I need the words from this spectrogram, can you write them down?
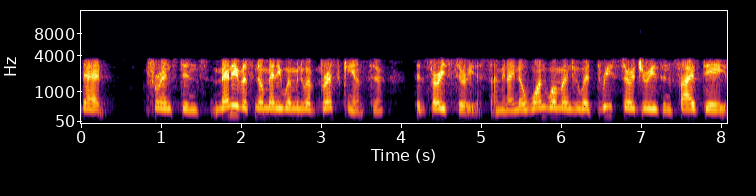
that, for instance, many of us know many women who have breast cancer that's very serious. I mean, I know one woman who had three surgeries in five days,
